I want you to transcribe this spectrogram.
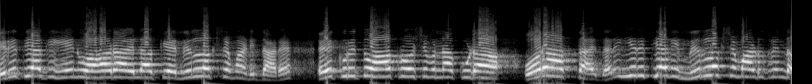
ಈ ರೀತಿಯಾಗಿ ಏನು ಆಹಾರ ಇಲಾಖೆ ನಿರ್ಲಕ್ಷ್ಯ ಮಾಡಿದ್ದಾರೆ. ಈ ಕುರಿತು ಆಕ್ರೋಶವನ್ನ ಕೂಡ ಹೊರ ಹಾಕ್ತಾ ಇದ್ದಾರೆ. ಈ ರೀತಿಯಾಗಿ ನಿರ್ಲಕ್ಷ್ಯ ಮಾಡೋದ್ರಿಂದ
